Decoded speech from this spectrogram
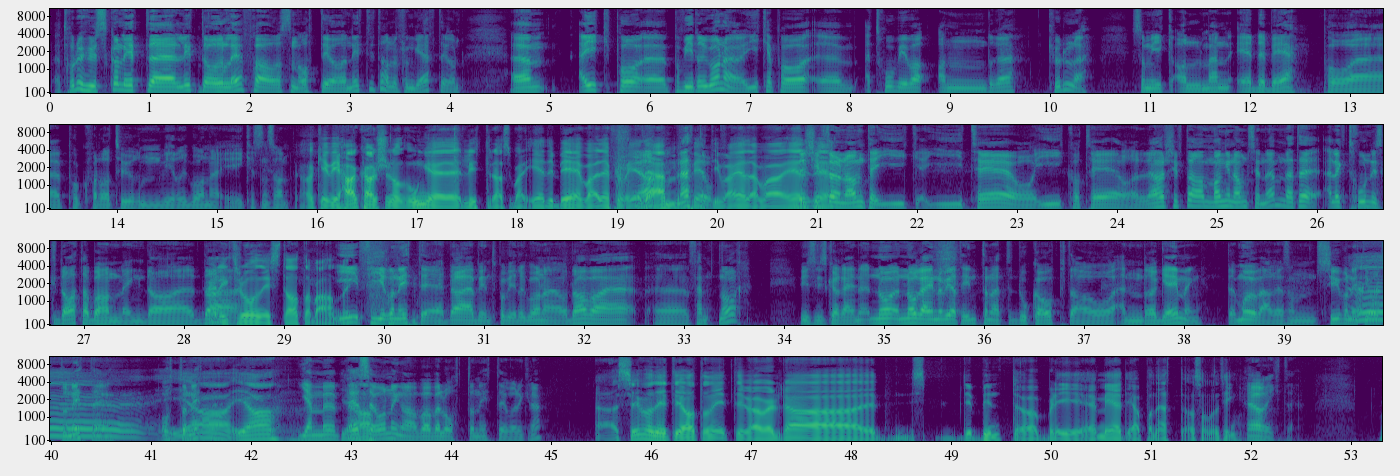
jeg tror du husker litt, uh, litt dårlig fra åssen 80- og 90-tallet fungerte, Jon. Um, jeg gikk på, uh, på, videregående gikk jeg på uh, Jeg tror vi var andre kullet som gikk allmenn EDB på, eh, på, Kvadraturen videregående i Kristiansand. Ok, Vi har kanskje noen unge lyttere som bare EDB. Hva er det for noe? EDM? Ja, Vet de hva er det? Hva er det skifter jo navn til IT og IKT. og Det har skifta mange navn sine, men dette er elektronisk databehandling. Da, da elektronisk databehandling. I 94, da jeg begynte på videregående. Og da var jeg eh, 15 år. Hvis vi skal regne. Nå, nå regner vi at internett dukka opp da og endra gaming. Det må jo være sånn 97-98? 98? Ja, ja. Hjemme-PC-ordninga var vel 98, var det ikke det? Ja, 97-98 var vel da det begynte å bli media på nett og sånne ting. Ja, riktig.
